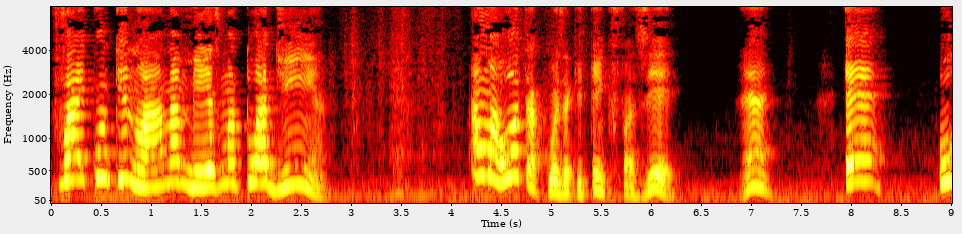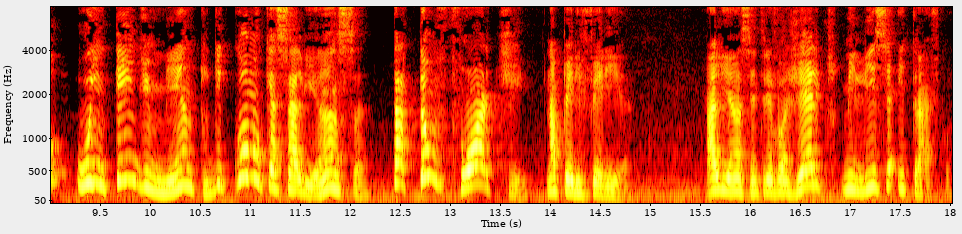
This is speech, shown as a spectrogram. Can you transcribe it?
vai continuar na mesma toadinha. Há uma outra coisa que tem que fazer, né? É o, o entendimento de como que essa aliança está tão forte na periferia aliança entre evangélicos, milícia e tráfico.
